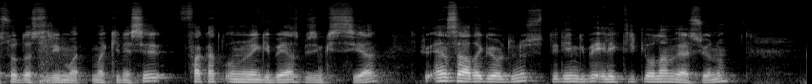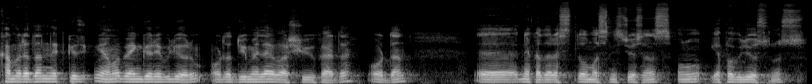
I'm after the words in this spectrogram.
Soda Stream ma- makinesi. Fakat onun rengi beyaz, bizimkisi siyah. Şu en sağda gördüğünüz dediğim gibi elektrikli olan versiyonu. Kameradan net gözükmüyor ama ben görebiliyorum. Orada düğmeler var şu yukarıda. Oradan e, ne kadar asitli olmasını istiyorsanız onu yapabiliyorsunuz.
